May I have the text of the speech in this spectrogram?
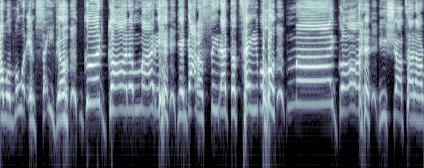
our Lord and Savior. Good God Almighty, you got a seat at the table. My God, Ishatara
